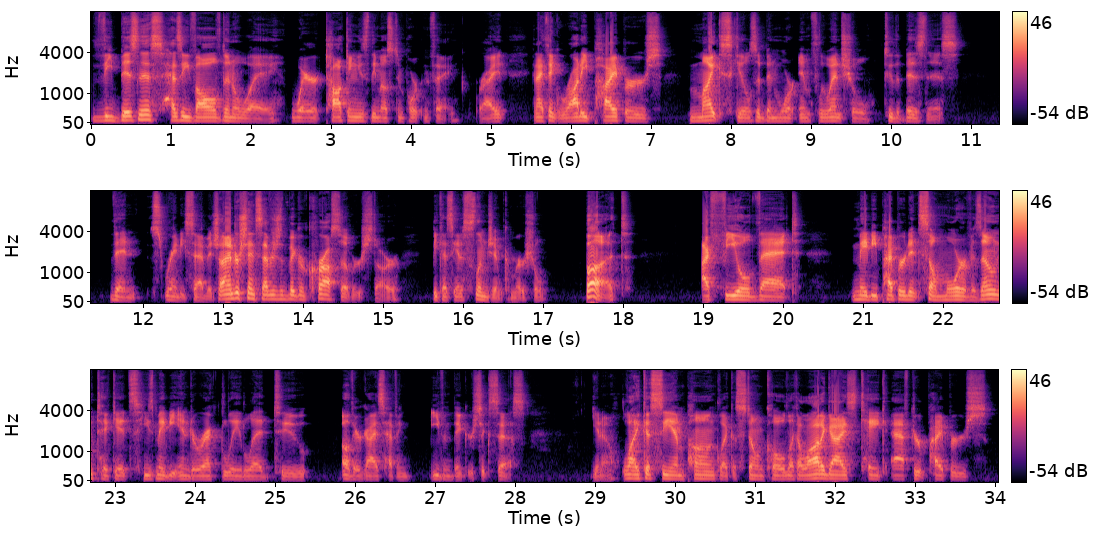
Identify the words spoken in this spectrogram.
the business has evolved in a way where talking is the most important thing, right? And I think Roddy Piper's mic skills have been more influential to the business than Randy Savage. I understand Savage is the bigger crossover star because he had a Slim Jim commercial, but I feel that maybe Piper didn't sell more of his own tickets. He's maybe indirectly led to other guys having even bigger success. You know, like a CM Punk, like a Stone Cold, like a lot of guys take after Piper's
